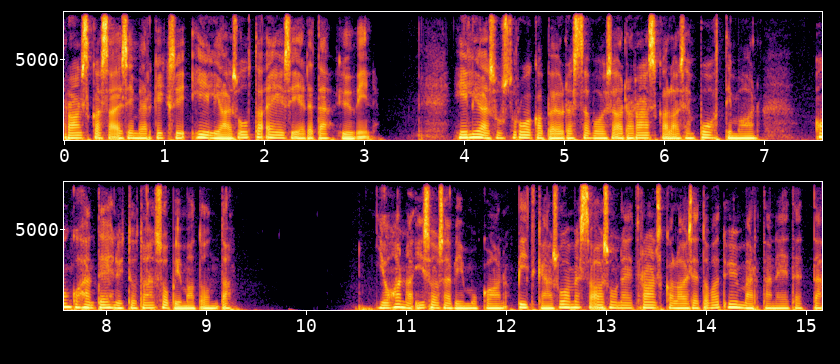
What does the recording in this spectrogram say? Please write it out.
Ranskassa esimerkiksi hiljaisuutta ei siedetä hyvin. Hiljaisuus ruokapöydässä voi saada ranskalaisen pohtimaan, onko hän tehnyt jotain sopimatonta. Johanna Isosävin mukaan pitkään Suomessa asuneet ranskalaiset ovat ymmärtäneet, että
